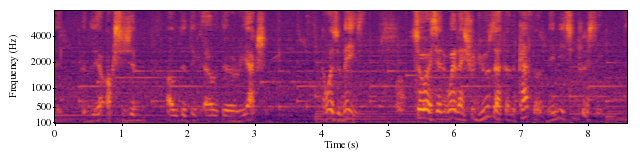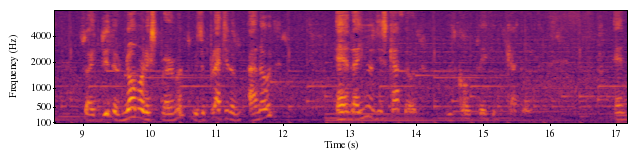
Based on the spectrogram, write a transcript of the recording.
the, the oxygen of the, of the reaction. I was amazed. So I said, well, I should use that as a cathode. Maybe it's interesting. So I did a normal experiment with a platinum anode, and I used this cathode with gold-plated cathode. And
